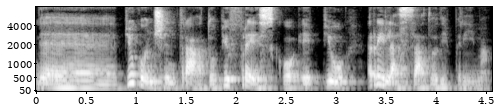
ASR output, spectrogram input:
eh, più concentrato, più fresco e più rilassato di prima.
